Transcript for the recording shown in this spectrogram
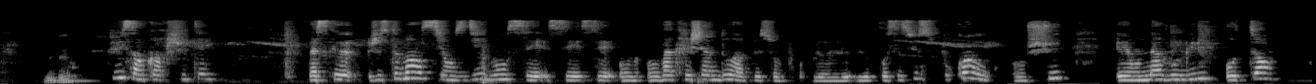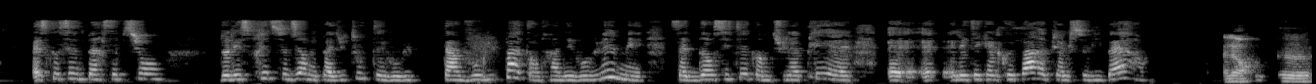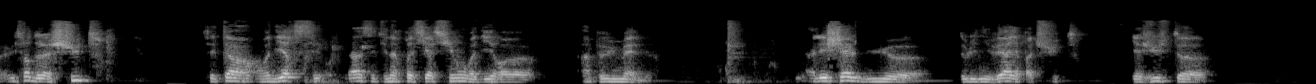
mm-hmm. puisse encore chuter? Parce que justement, si on se dit bon, c'est, c'est, c'est, on, va crescendo un peu sur le, le, processus, pourquoi on, chute et on évolue autant? Est-ce que c'est une perception de l'esprit de se dire mais pas du tout, t'évolues, t'évolues pas, t'es en train d'évoluer, mais cette densité, comme tu l'appelais, elle, était quelque part et puis elle se libère. Alors, euh, l'histoire de la chute, c'est un, on va dire, là, c'est une appréciation, on va dire, euh, un peu humaine. À l'échelle euh, de l'univers, il n'y a pas de chute. Il y a juste,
